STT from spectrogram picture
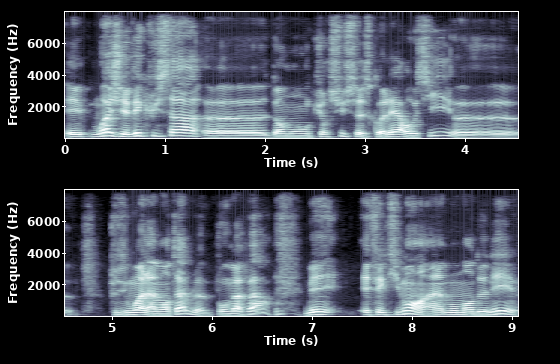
Et moi, j'ai vécu ça euh, dans mon cursus scolaire aussi, euh, plus ou moins lamentable pour ma part. Mais effectivement, à un moment donné,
